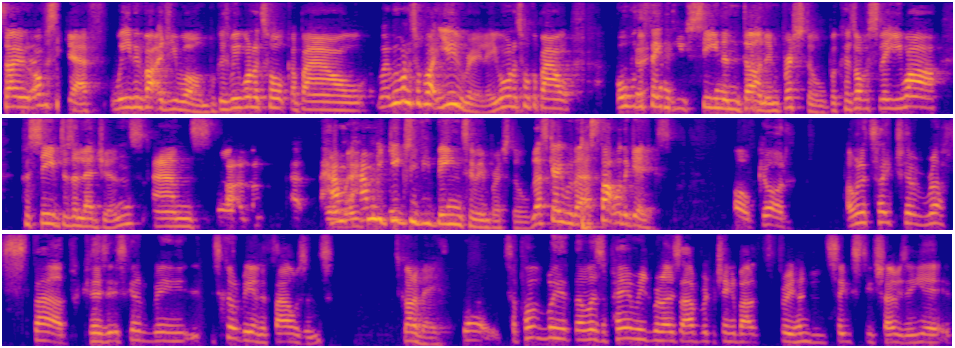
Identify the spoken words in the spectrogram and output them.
So obviously, Jeff, we've invited you on because we want to talk about we want to talk about you. Really, we want to talk about all the things you've seen and done in Bristol because obviously you are perceived as a legend. And uh, how, how many gigs have you been to in Bristol? Let's go with that. Let's start with the gigs. Oh God, I'm going to take a rough stab because it's going to be it's going to be in the thousands. It's got to be. So, so probably there was a period when I was averaging about 360 shows a year,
